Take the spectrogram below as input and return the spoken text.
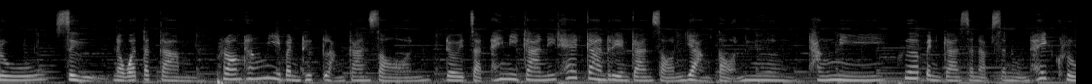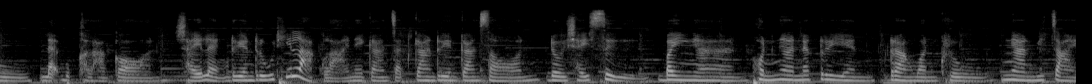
รู้ สื่อ นวัตกรรม พร้อมทั้งมีบันทึกหลังการสอน โดยจัดให้มีการนิเทศการเรียนการสอนอย่างต่อเนื่อง ทั้งนี้เพื่อเป็นการสนับสนุนให้ครู และบุคลากร ใช้แหล่งเรียนรู้ที่หลากหลายในการจัดการเรียนการสอน โดยใช้สื่อ ใบงาน ผลงานนักเรียน รางวัลครู งานวิจัย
